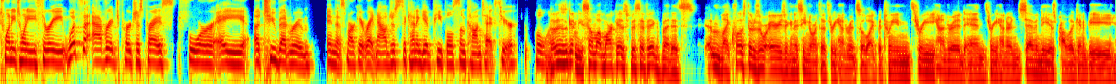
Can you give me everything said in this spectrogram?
2023. What's the average purchase price for a a two bedroom in this market right now, just to kind of give people some context here. On. this is going to be somewhat market specific, but it's um, like close to resort areas are going to see north of 300. So like between 300 and 370 is probably going to be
